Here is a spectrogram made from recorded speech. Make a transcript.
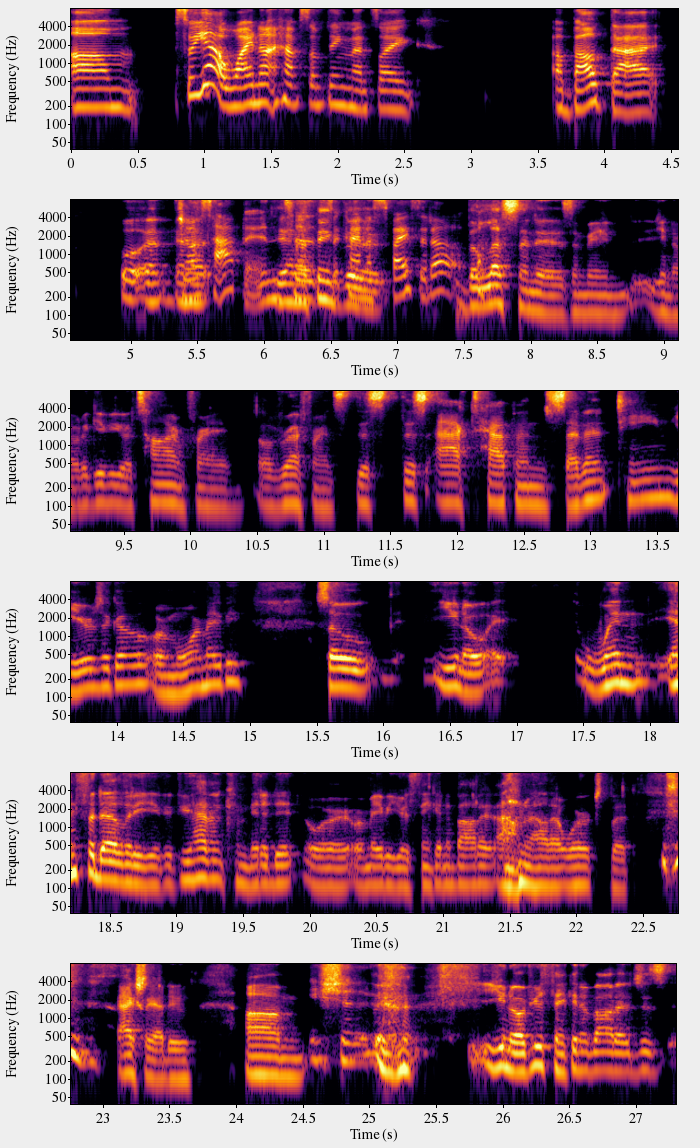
Um, so yeah, why not have something that's like about that well and, and just I, happened yeah, to, to the, kind of spice it up. the lesson is i mean you know to give you a time frame of reference this this act happened 17 years ago or more maybe. So you know when infidelity if you haven't committed it or or maybe you're thinking about it i don't know how that works but actually i do. Um you should. you know if you're thinking about it just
